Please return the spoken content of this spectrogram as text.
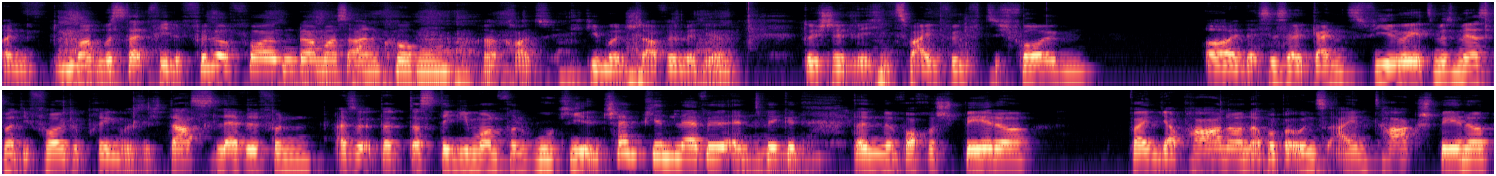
Und man musste halt viele Füllerfolgen damals angucken. Ja, Gerade die Digimon-Staffel mit ihren durchschnittlichen 52 Folgen. Und das ist halt ganz viel. Oh, Jetzt müssen wir erstmal die Folge bringen, wo sich das Level von, also das, Digimon von Wookie in Champion Level entwickelt. Dann eine Woche später bei den Japanern, aber bei uns einen Tag später.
